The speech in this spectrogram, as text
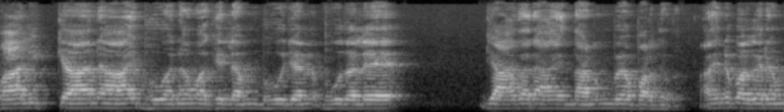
പാലിക്കാനായി ഭുവനമഖിലം ഭൂജൻ ഭൂതലെ ജാതനായെന്നാണ് മുമ്പ് പറഞ്ഞത്. അതിന് പകരം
